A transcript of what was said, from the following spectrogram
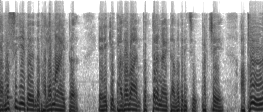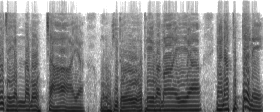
തപസ് ചെയ്തതിന്റെ ഫലമായിട്ട് എനിക്ക് ഭഗവാൻ പുത്രനായിട്ട് അവതരിച്ചു. പക്ഷേ അപൂജയെന്ന മോക്ഷായ മോഹിതോ ദേവമായ. ഞാൻ ആ പുത്രനെ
